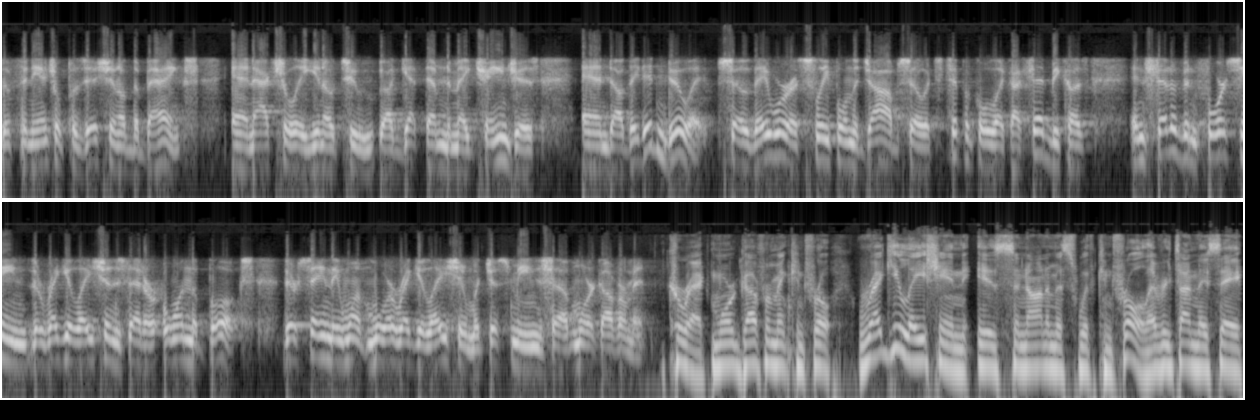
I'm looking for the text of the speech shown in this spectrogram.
the financial position of the banks and actually, you know, to uh, get them to make changes and uh, they didn't do it. So they were asleep on the job. So it's typical, like I said, because instead of enforcing the regulations that are on the books, they're saying they want more regulation, which just means uh, more government. Correct. More government control. Regulation is synonymous with control. Every time they say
